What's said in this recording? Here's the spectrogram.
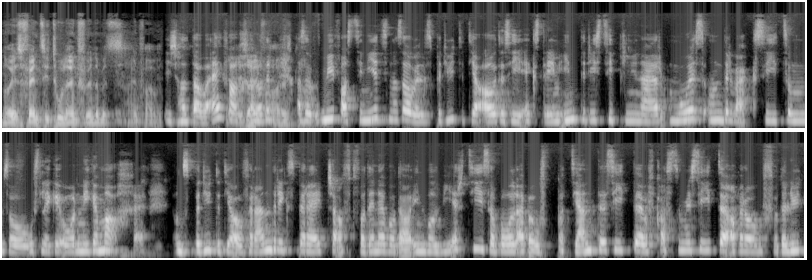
neues fancy Tool einführen, damit es einfacher wird. Ist halt auch einfacher, ja, einfacher oder? Also mich fasziniert es noch so, weil es bedeutet ja auch, dass ich extrem interdisziplinär muss unterwegs sein, um so Auslegeordnungen machen. Und es bedeutet ja auch Veränderungsbereitschaft von denen, die da involviert sind, sowohl eben auf Patientenseite, auf Customer-Seite, aber auch von den Leuten,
